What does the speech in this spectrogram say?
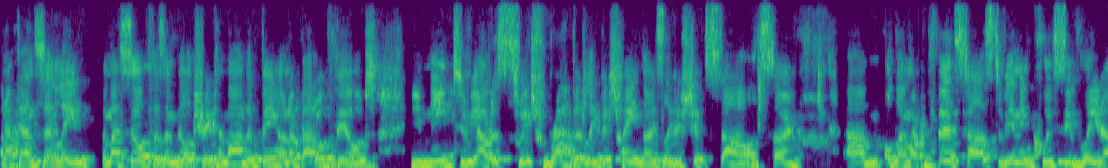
And I found certainly for myself as a military commander, being on a battlefield, you need to be able to switch rapidly between those leadership styles. So, um, although my preferred style is to be an inclusive leader,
